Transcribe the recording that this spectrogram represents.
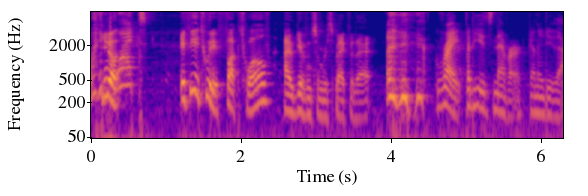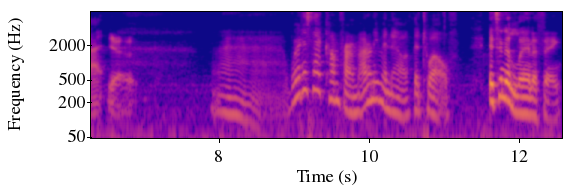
Like, You know- what? if he had tweeted fuck 12, I would give him some respect for that. Right, but he's never going to do that. Yeah. Ah, where does that come from? I don't even know. The 12. It's an Atlanta thing.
